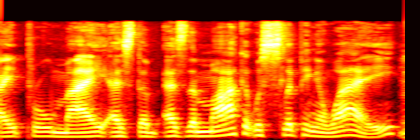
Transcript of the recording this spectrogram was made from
april may as the as the market was slipping away mm.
